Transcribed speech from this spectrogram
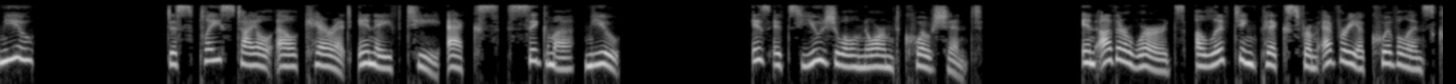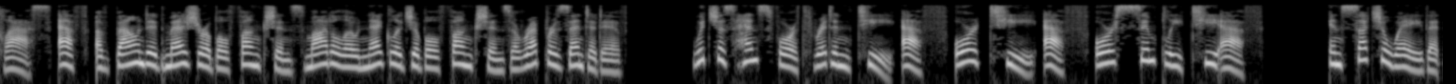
mu display style L caret inaf T x sigma mu is its usual normed quotient. In other words, a lifting picks from every equivalence class F of bounded measurable functions modulo negligible functions a representative which is henceforth written T F or T F or simply TF in such a way that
